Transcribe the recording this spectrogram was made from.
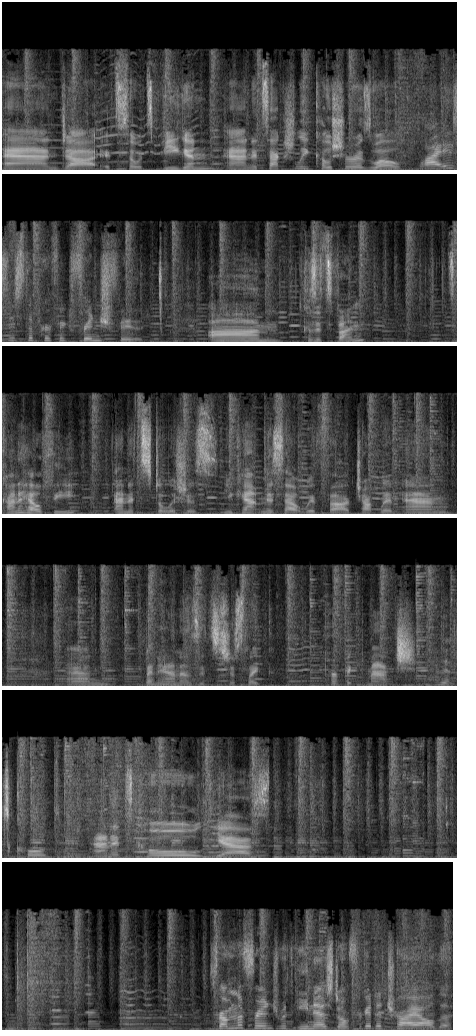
and uh, it's so it's vegan and it's actually kosher as well. Why is this the perfect fringe food? Um, because it's fun. It's kind of healthy and it's delicious. You can't miss out with uh, chocolate and and bananas. It's just like perfect match. And it's cold too. And it's cold. Yes. From the fringe with Inez, don't forget to try all the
